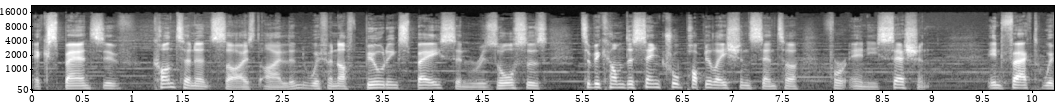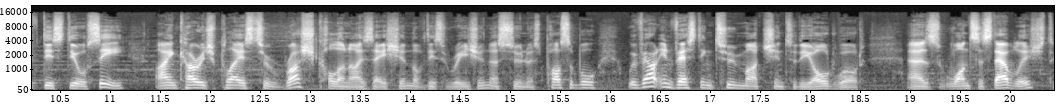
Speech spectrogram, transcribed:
expansive, continent-sized island with enough building space and resources to become the central population center for any session. In fact, with this DLC, I encourage players to rush colonization of this region as soon as possible without investing too much into the old world, as once established,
